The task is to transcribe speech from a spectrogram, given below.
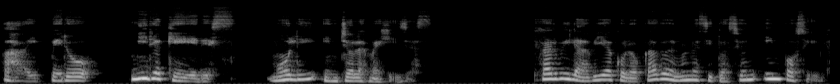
Ay, pero mira qué eres. Molly hinchó las mejillas. Harvey la había colocado en una situación imposible.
